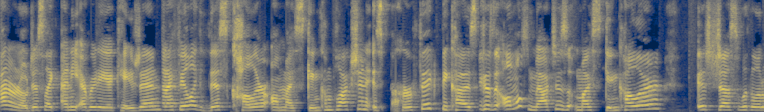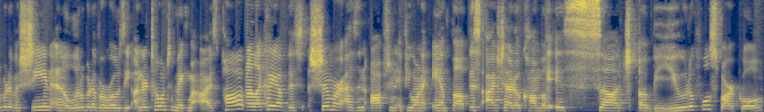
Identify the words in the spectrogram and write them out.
I don't know, just like any everyday occasion. And I feel like this color on my skin complexion is perfect because, because it almost matches my skin color it's just with a little bit of a sheen and a little bit of a rosy undertone to make my eyes pop. I like how you have this shimmer as an option if you want to amp up this eyeshadow combo. It is such a beautiful sparkle.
